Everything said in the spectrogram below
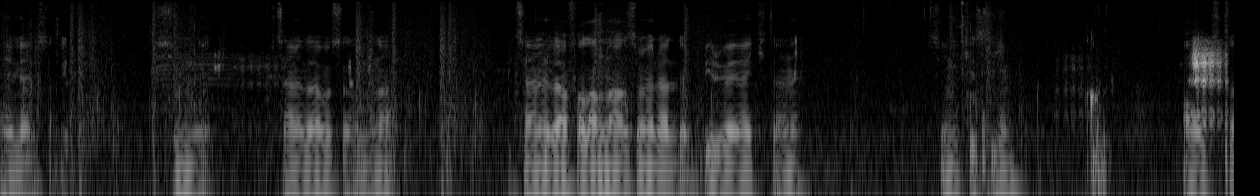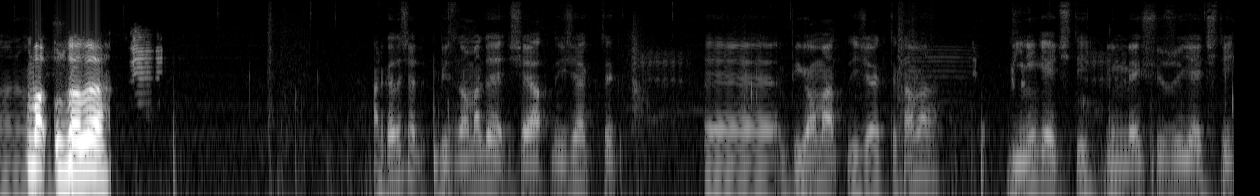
Sana. Şimdi bir tane daha basalım buna. Bir tane daha falan lazım herhalde. Bir veya iki tane. Seni keseyim. Altı tane Bak olmuş. uzadı. Arkadaşlar biz normalde şey atlayacaktık. Eee biyom atlayacaktık ama 1000'i geçtik, 1500'ü geçtik.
